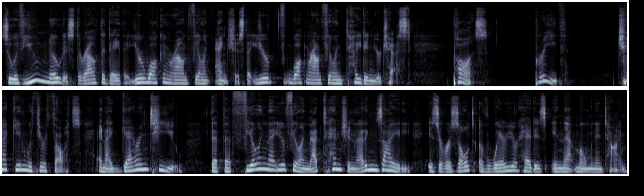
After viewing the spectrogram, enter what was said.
So if you notice throughout the day that you're walking around feeling anxious, that you're walking around feeling tight in your chest, pause, breathe, check in with your thoughts, and I guarantee you that that feeling that you're feeling, that tension, that anxiety is a result of where your head is in that moment in time.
